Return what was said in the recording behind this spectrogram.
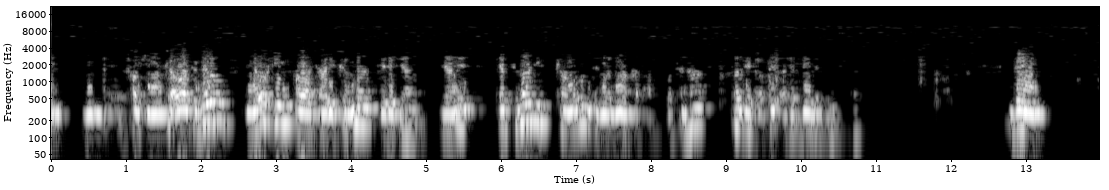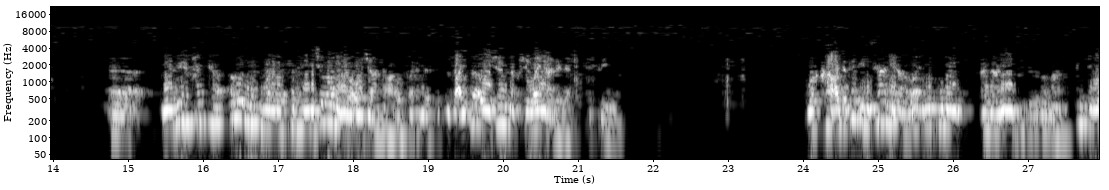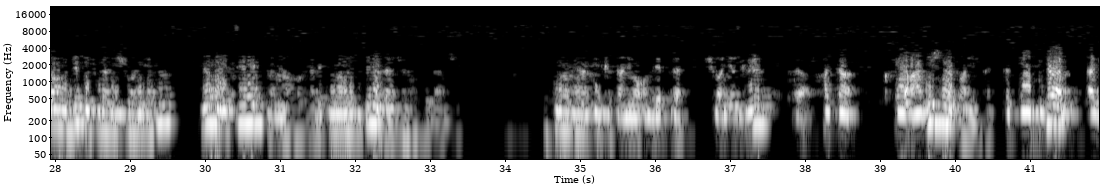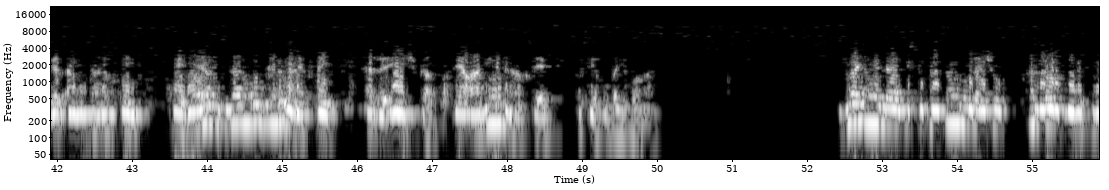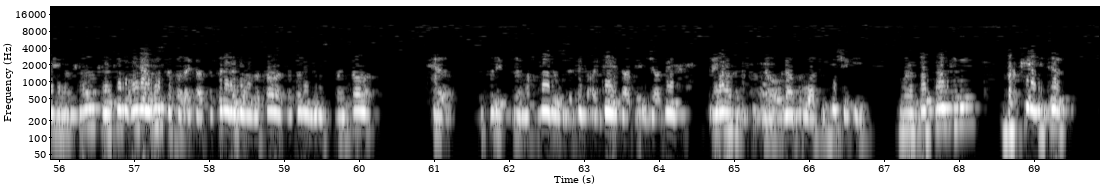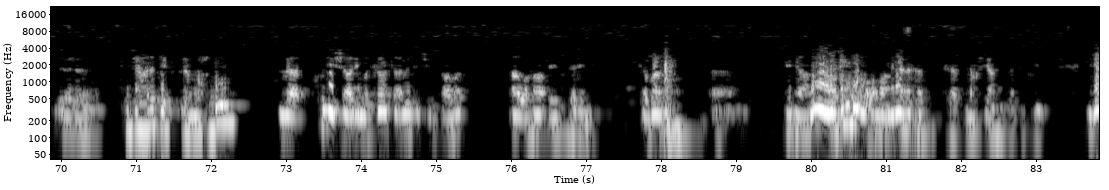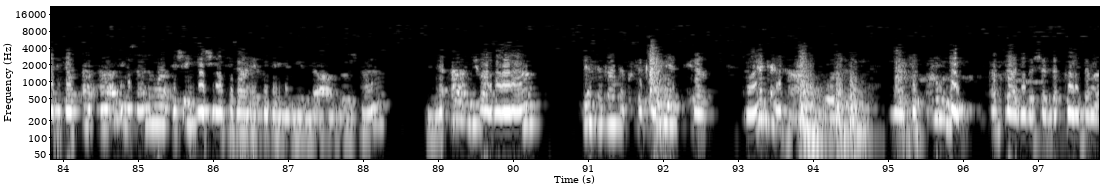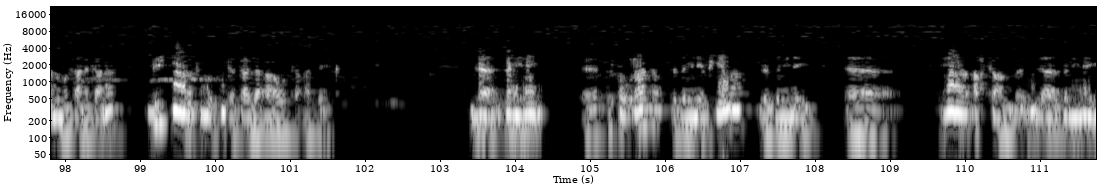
خلق مكاوات درو لوقتي أو تعريف كردنا في رجال يعني ارتباطي كاملون تنها ناقطة وتنها فردك رفيع أجدين المجتمع بين يعني حتى أول ما رسلها جوال ما أوجعنا أو فهندسة ضعيفة أو جهة نقشوين على ذلك تكريم وقاعدة الإنسان أولا مثلا أناني في الزمان كنت لا مدتي فلان شواني لها لا ما يصير من أولا لكن ما نجزنا ذلك نحن هاتین کەسانی وا عمرێ پرە شوانیان کرد حتا عادیش ناتوانین بس انتظار ئەگەر ئەم ئینسانە خۆی خۆیان انتظار هەوڵ کە نمانێت قسەی هەر ئیش بکە قسەی عادی نە تەنها قسەیەک قسەی خوبەی بۆمان دوای ئەمە لە بیست و پنج ساڵ بۆلایشۆ هەر لەو مەکە کە عمر دوو سەفەرەکە سەفەری لە دەوەزە ساڵە سەفەری لە بیست و پنج ساڵە کە سفرێک لە مەحمول و لەبێت ئەگەیە تاکە ئیجازەی نەیەکەن ناوەلا بڕواتی هیچێکی وان دەست نەکەوێ بەقیەی تر تجارەتێک لە مەحمول لە خودی شاری مەکە کە ئەوێتی چین ساڵە ئاوەها ئێز دەرێن کە باش ئێدامی نەبیل و ئەوانەیە هەست کە نەخشیان لەتەخیل یەک دەست ئەم ئینسانەوە ئەشەی هیچ انتظارێکی دەینەبیر لە ئاو دۆشتانە لە ئاو چواردەمەنە لەس کاتە قسەکانێت کە نەتەنها بەڵکە کوردی ئەفرادی بەشەر لە پۆلی زەمان و مەکانەکانە گشتی ناکەمەکوتەکە لە ئاوە کەعاتەیەک لە زمینەی تەسەوراتە لە زمینەی قیەمە لە زمینەی ئەحکام لە زمینەی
